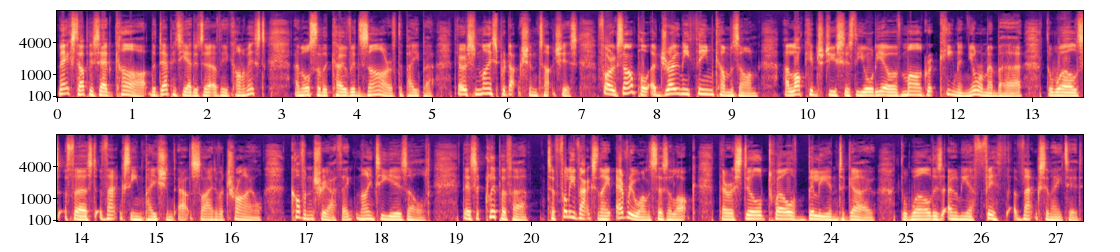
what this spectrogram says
Next up is Ed Carr, the deputy editor of The Economist and also the COVID czar of the paper. There are some nice production touches. For example, a droney theme comes on. Alok introduces the audio of Margaret Keenan. You'll remember her, the world's first vaccine patient outside of a trial. Coventry, I think, 90 years old. There's a clip of her to fully vaccinate everyone, says Alok, there are still 12 billion to go. The world is only a fifth vaccinated.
